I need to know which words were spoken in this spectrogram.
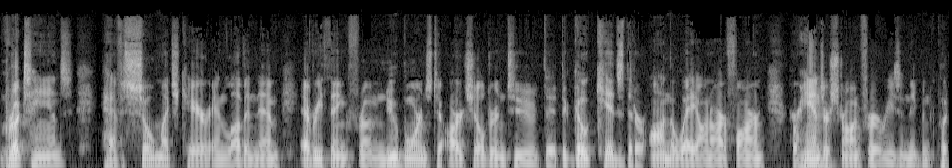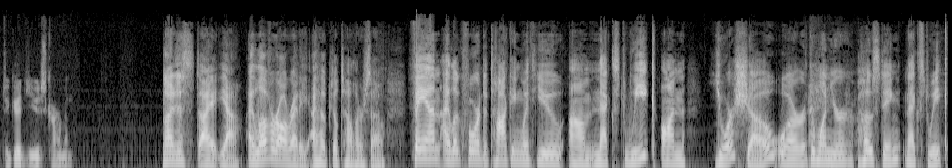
Brooke's hands have so much care and love in them. Everything from newborns to our children to the, the goat kids that are on the way on our farm. Her hands mm-hmm. are strong for a reason. They've been put to good use, Carmen. I just, I yeah, I love her already. I hope you'll tell her so. Thann, I look forward to talking with you um, next week on your show or the one you're hosting next week,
